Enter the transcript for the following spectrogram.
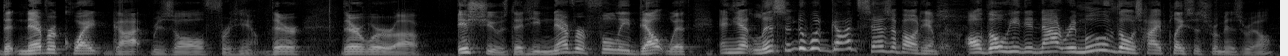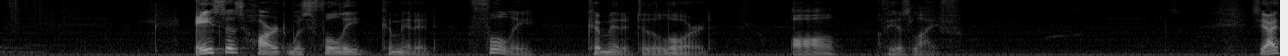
that never quite got resolved for him. There, there were uh, issues that he never fully dealt with, and yet listen to what God says about him. Although he did not remove those high places from Israel, Asa's heart was fully committed, fully committed to the Lord all his life. See, I,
